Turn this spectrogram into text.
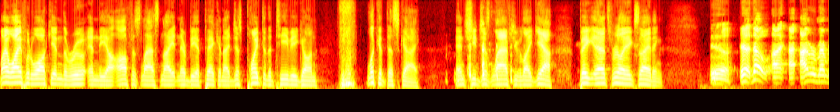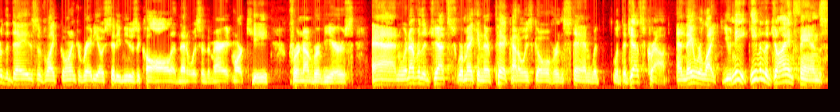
My wife would walk in the room in the uh, office last night, and there'd be a pick, and I'd just point to the TV, going, "Look at this guy," and she'd just laugh. She'd be like, "Yeah, big. That's really exciting." Yeah, yeah. No, I, I- remember the days of like going to Radio City Music Hall, and then it was in the Marriott Marquis for a number of years. And whenever the Jets were making their pick, I'd always go over and stand with with the Jets crowd, and they were like unique. Even the Giant fans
